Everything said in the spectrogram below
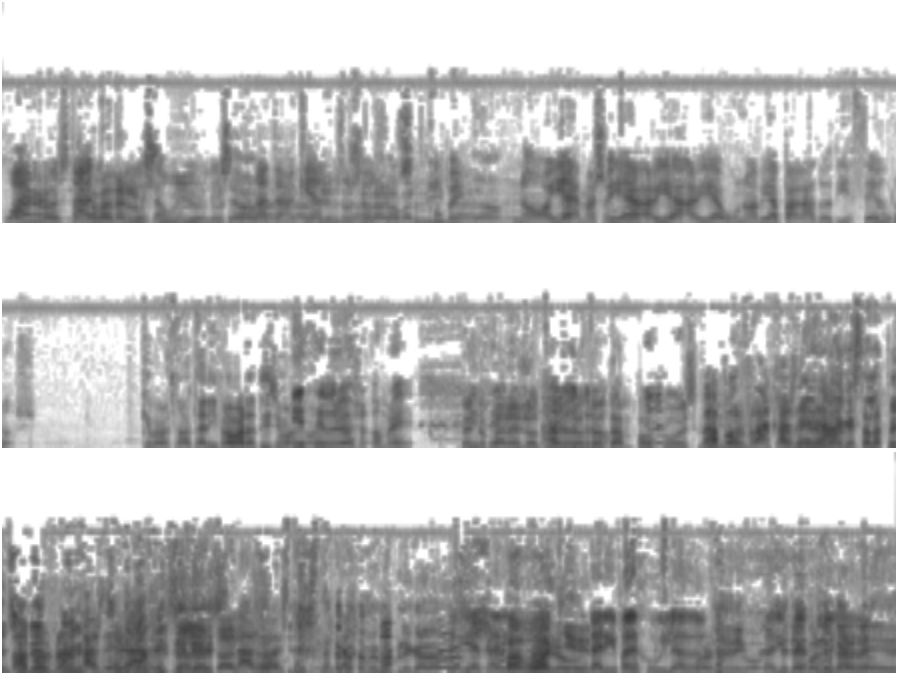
guarros, tal. Estaban en suyo, no ataque a los dos, la. Eh, no, y además, oye, había, había, uno había pagado 10 euros. Que parece una tarifa baratísima. 10 ¿no? euros, hombre. Bueno, para el otro, el otro, tampoco es. Que... Va por franjas de edad. Es verdad que están las pensiones Va por franjas muy, de edad. Muy difíciles. Claro, y está la cosa muy complicada. Sería tarifa, ¿Pago a quién? tarifa de jubilado. Por eso digo, tarifa de con jubilado. Carne,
